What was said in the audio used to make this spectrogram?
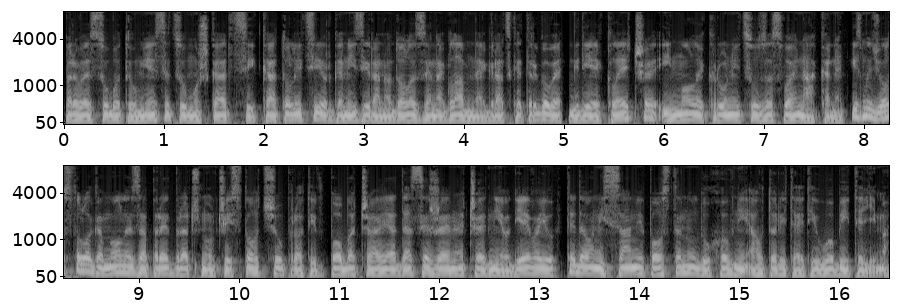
Prve subote u mjesecu muškarci katolici organizirano dolaze na glavne gradske trgove gdje kleče i mole krunicu za svoje nakane. Između ostaloga mole za predbračnu čistoću protiv pobačaja, da se žene čednije odjevaju te da oni sami postanu duhovni autoriteti u obiteljima.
